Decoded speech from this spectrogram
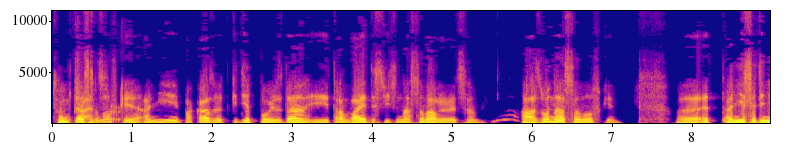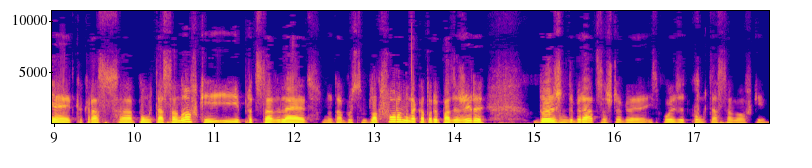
Пункты остановки, они показывают, где поезда и трамваи действительно останавливаются. А зона остановки, э, они соединяют как раз э, пункты остановки и представляют, ну, допустим, платформы, на которые пассажиры должны добираться, чтобы использовать пункты остановки.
